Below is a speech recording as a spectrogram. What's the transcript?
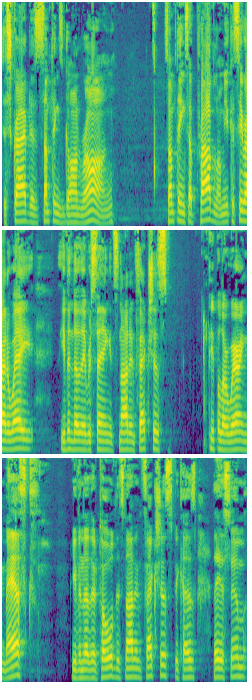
described as something's gone wrong, something's a problem, you can see right away, even though they were saying it's not infectious, people are wearing masks, even though they're told it's not infectious, because they assume,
